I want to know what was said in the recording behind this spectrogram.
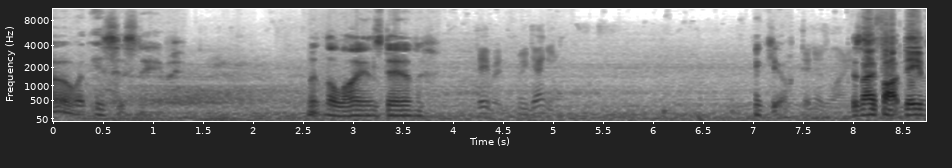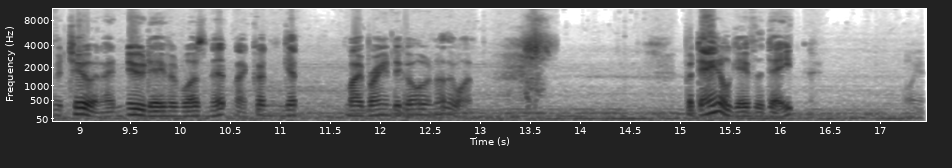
Oh, what is his name? Went in the lion's den. David. I mean Daniel. Thank you. Because I thought David too, and I knew David wasn't it, and I couldn't get my brain to go to another one. But Daniel gave the date. Oh yeah.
